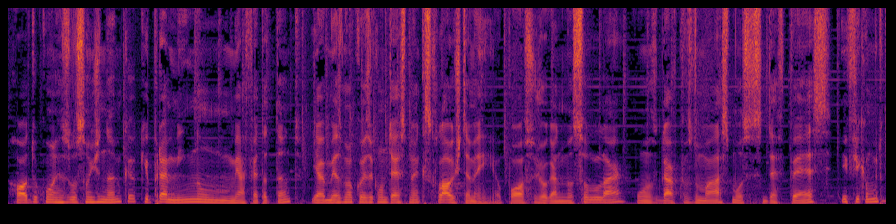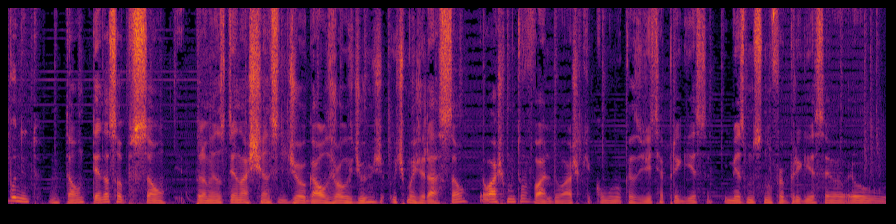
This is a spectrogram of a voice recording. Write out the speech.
rodo com a resolução dinâmica, que para mim não me afeta tanto. E a mesma coisa acontece no xCloud também. Eu posso jogar no meu celular com os gráficos no máximo, ou 60 FPS, e fica muito bonito. Então, tendo essa opção, pelo menos tendo a chance de jogar os jogos de última geração, eu acho muito válido. Eu acho que, como o Lucas disse, é preguiça. E mesmo se não for preguiça, eu, eu,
